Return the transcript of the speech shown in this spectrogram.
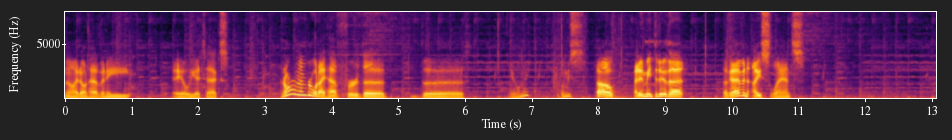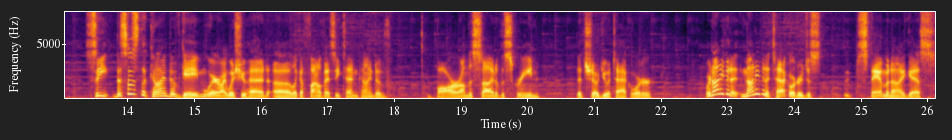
No, I don't have any AoE attacks. I don't remember what I have for the... the... Yeah, let me... Let me... Uh oh I didn't mean to do that. Okay, I have an Ice Lance. See, this is the kind of game where I wish you had, uh, like a Final Fantasy X kind of bar on the side of the screen that showed you attack order. Or not even a, not even attack order, just stamina, I guess.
